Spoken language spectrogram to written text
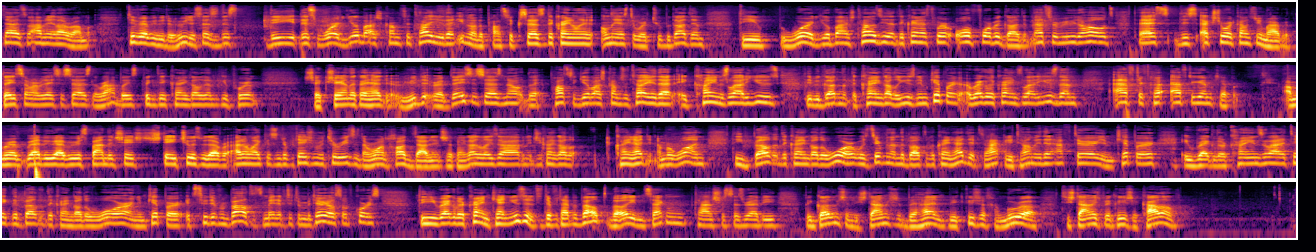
Huda says this the this word yilbash comes to tell you that even though the pasuk says the kohen only, only has to wear two begadim, the word yilbash tells you that the kohen has to wear all four begadim. That's what Rabbi Huda holds. That this extra word comes from Rabbi Deisa. Rabbi Deisa says the Rabbi rabbis big day kohen gadol kippurim. Shekshar the kohen had Reb Deisa says no. The pasuk Gilbash comes to tell you that a kohen is allowed to use the begadim that the kohen gadol used in Yom Kippur. A regular kohen is allowed to use them after after Yom Kippur. Um, Rabbi, Rabbi responded, "Stay choose whatever." I don't like this interpretation for two reasons. Number one, Number one, the belt of the Kain Gadol wore was different than the belt of the Kain Hedit. So how can you tell me that after Yom Kippur, a regular Kain is allowed to take the belt that the Kain Gadol wore on Yom Kippur? It's two different belts. It's made of different materials. So of course, the regular Kain can't use it. It's a different type of belt. But in second Kasha says Rabbi, Begadim shenishtamish behen b'kedusha chamura tishtamish b'kedusha kalo.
